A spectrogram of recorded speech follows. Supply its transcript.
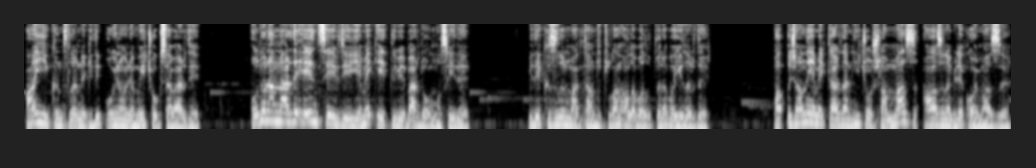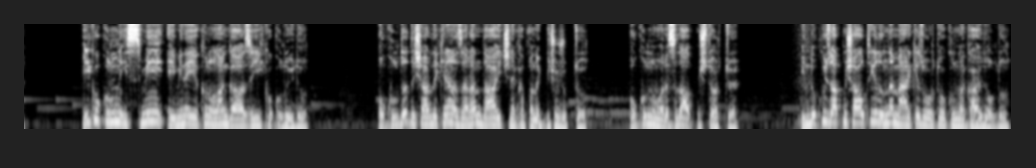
han yıkıntılarına gidip oyun oynamayı çok severdi. O dönemlerde en sevdiği yemek etli biber dolmasıydı. Bir de Kızılırmak'tan tutulan alabalıklara bayılırdı. Patlıcanlı yemeklerden hiç hoşlanmaz, ağzına bile koymazdı. İlkokulun ismi evine yakın olan Gazi İlkokulu'ydu. Okulda dışarıdakine nazaran daha içine kapanık bir çocuktu. Okul numarası da 64'tü. 1966 yılında Merkez Ortaokulu'na kaydoldu.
